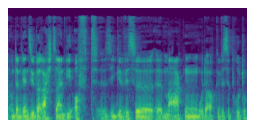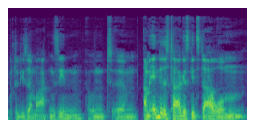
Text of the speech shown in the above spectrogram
und dann werden Sie überrascht sein, wie oft Sie gewisse äh, Marken oder auch gewisse Produkte dieser Marken sehen. Und ähm, am Ende des Tages geht es darum,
